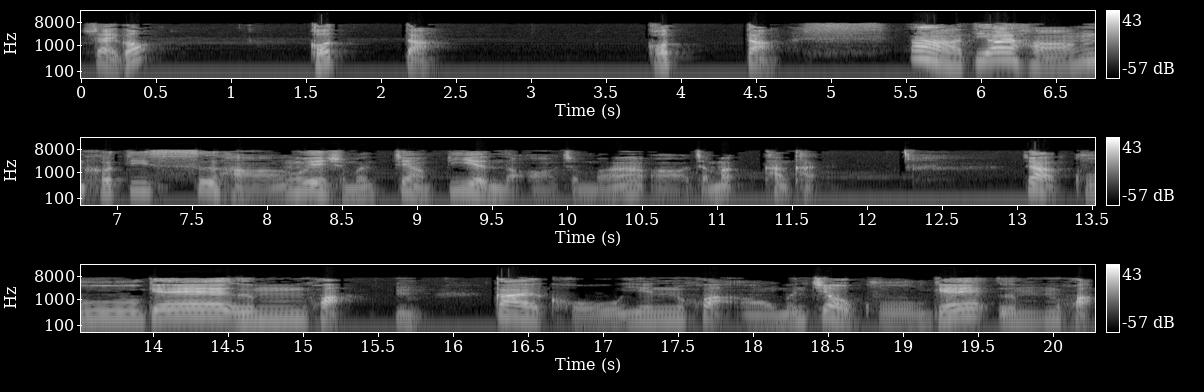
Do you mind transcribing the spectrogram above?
下一个，걷 다， 걷 다。 啊，第二行和第四行为什么这样变呢？啊，怎么啊？咱们看看。 这古改음화嗯，改口音化啊，我们叫古改음화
